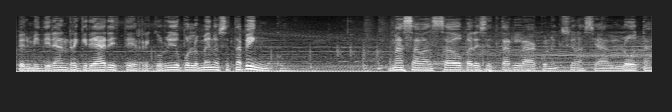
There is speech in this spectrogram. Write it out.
permitirán recrear este recorrido por lo menos hasta Penco. Más avanzado parece estar la conexión hacia Lota.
